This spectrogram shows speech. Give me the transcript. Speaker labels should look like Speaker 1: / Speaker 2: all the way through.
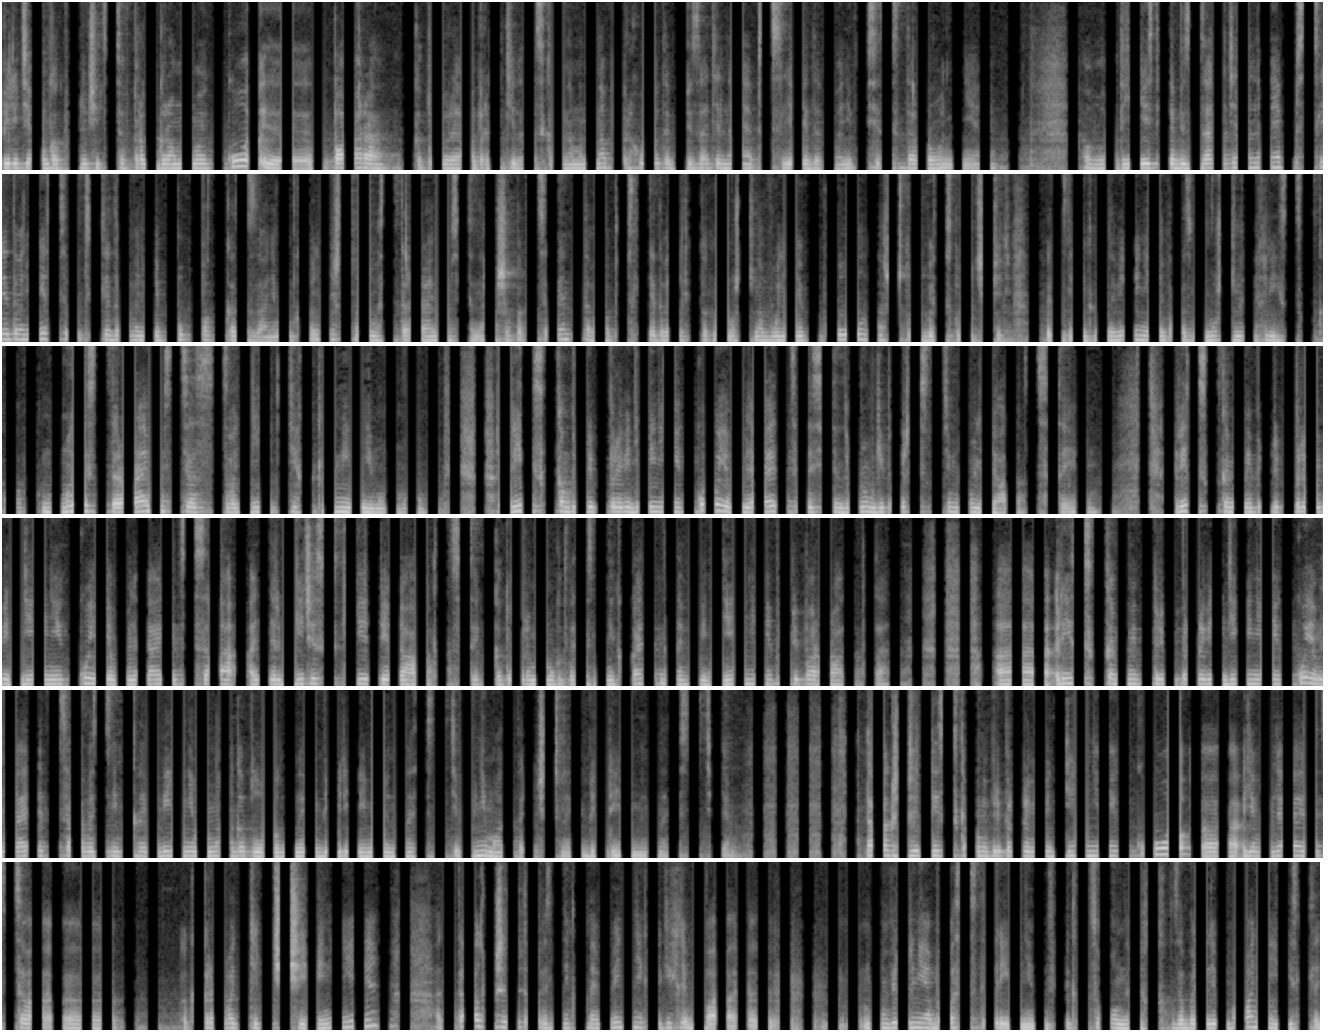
Speaker 1: перед тем, как включиться в программу ЭКО, э, пара, которая обратилась к нам, она проходит обязательное обследование всестороннее. Вот. Есть обязательное обследование, есть обследование по показаниям. Конечно, мы стараемся наших пациентов обследовать как можно более полно, чтобы исключить возникновение возможных рисков. Мы стараемся сводить Риском проведении ЭКО является синдром гиперстимуляции. Рисками при проведении ЭКО являются аллергические реакции, которые могут возникать на введение препарата. А, рисками при проведении ЭКО является возникновение многоплодной беременности, внематочной беременности. Также рисками при проведении ЭКО э, является э, кровотечение, а также это возникновение каких-либо, э, ну, вернее, обострение инфекционных заболеваний, если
